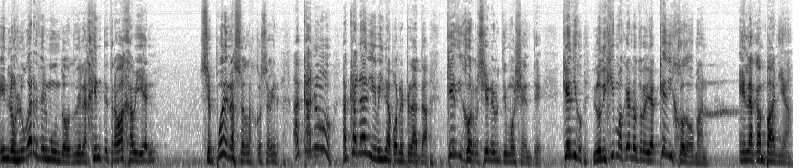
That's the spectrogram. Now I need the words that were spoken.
en los lugares del mundo donde la gente trabaja bien, Se pueden hacer las cosas bien. Acá no, acá nadie vino a poner plata. ¿Qué dijo recién el último oyente? ¿Qué dijo? Lo dijimos acá el otro día. ¿Qué dijo Doman en la campaña?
